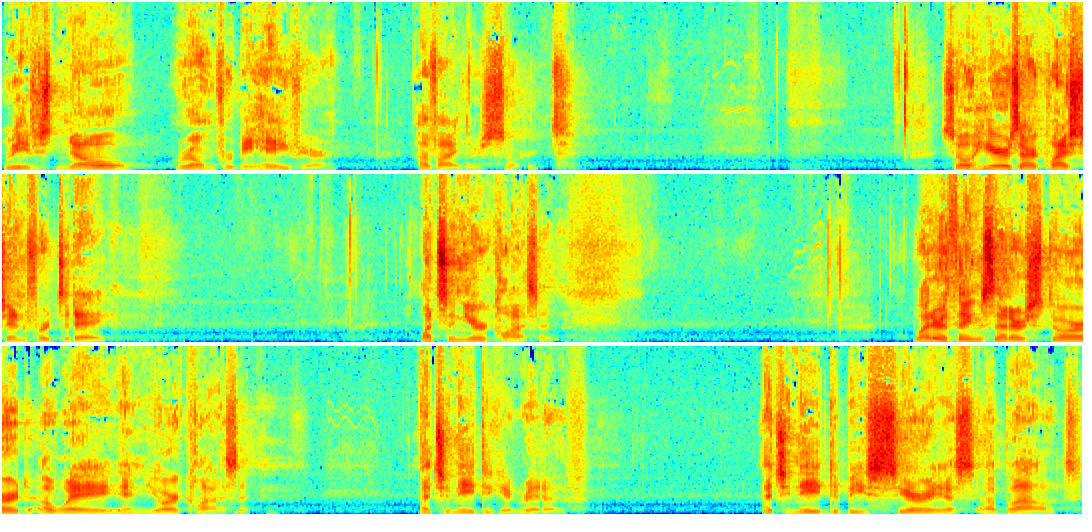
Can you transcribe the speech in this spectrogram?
leaves no room for behavior of either sort. So here's our question for today What's in your closet? What are things that are stored away in your closet that you need to get rid of? That you need to be serious about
